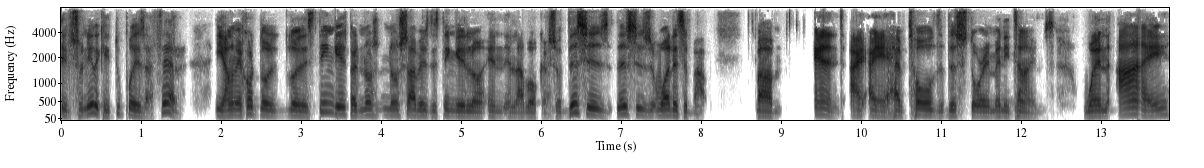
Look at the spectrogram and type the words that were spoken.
el sonido que tú puedes hacer. Y a lo mejor lo, lo distingues, pero no, no sabes distinguirlo en, en la boca. So this is this is what it's about. Um, and I, I have told this story many times. When I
